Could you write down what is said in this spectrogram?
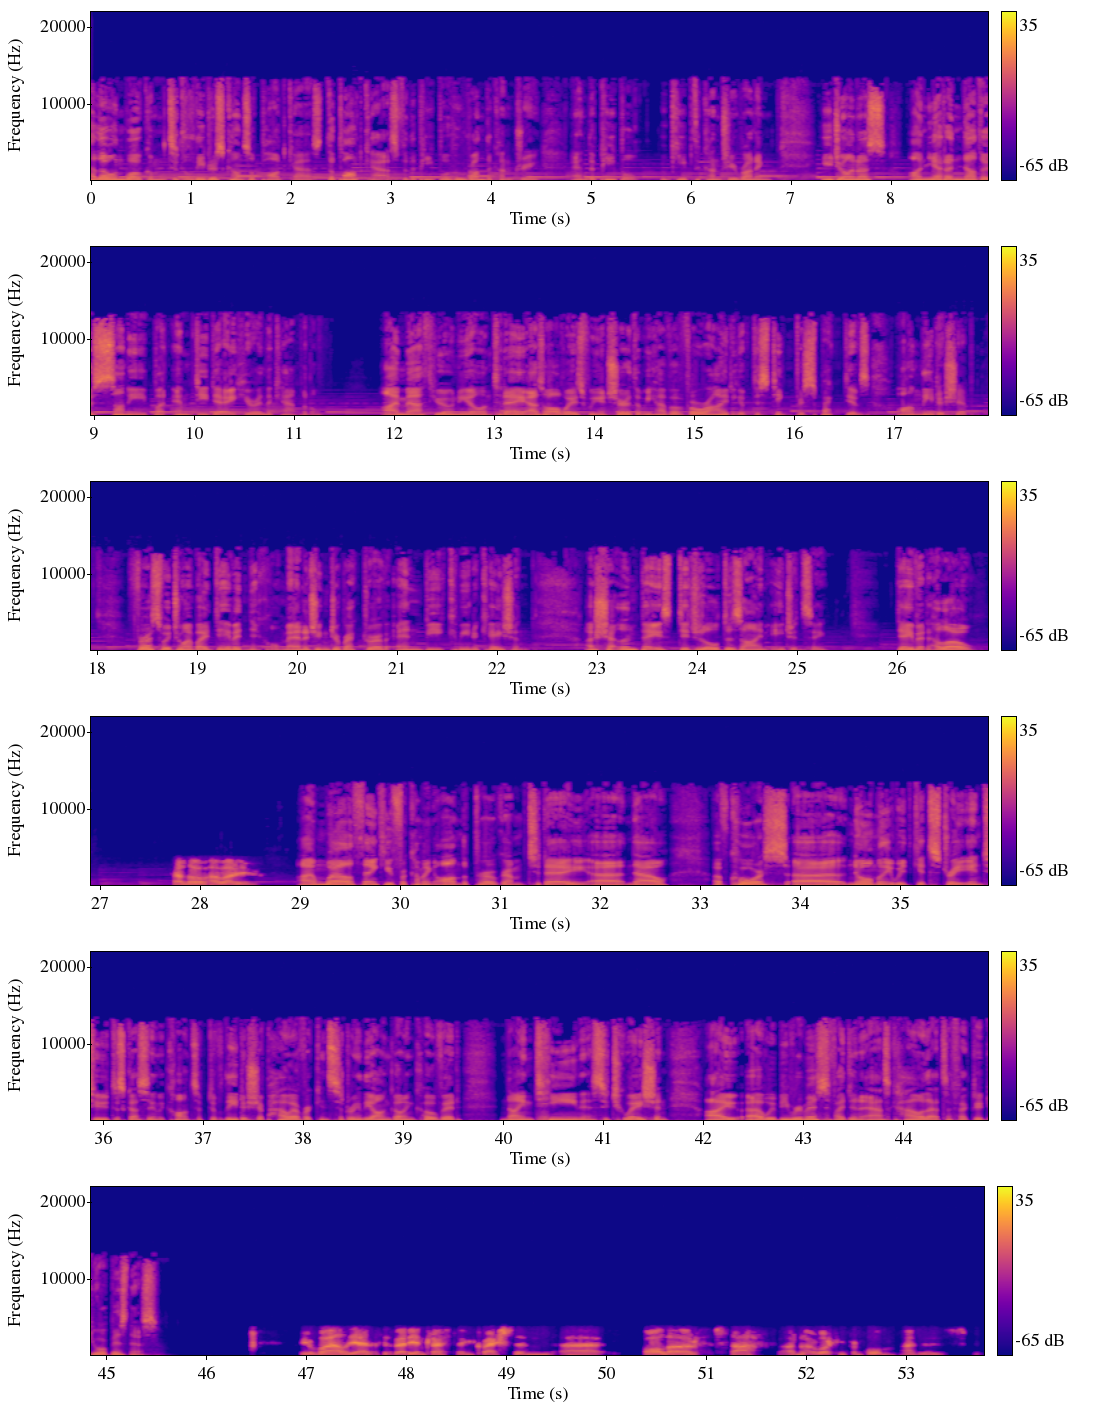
Hello and welcome to the Leaders Council podcast, the podcast for the people who run the country and the people who keep the country running. You join us on yet another sunny but empty day here in the capital. I'm Matthew O'Neill, and today, as always, we ensure that we have a variety of distinct perspectives on leadership. First, we're joined by David Nicol, Managing Director of NB Communication, a Shetland based digital design agency. David, hello. Hello, how are you? I'm well. Thank you for coming on the program today. Uh, now, of course, uh, normally we'd get straight into discussing the concept of leadership. However, considering the ongoing COVID 19 situation, I uh, would be remiss if I didn't ask how that's affected your business. Well, yeah, it's a very interesting question. Uh, all our staff are now working from home, as is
